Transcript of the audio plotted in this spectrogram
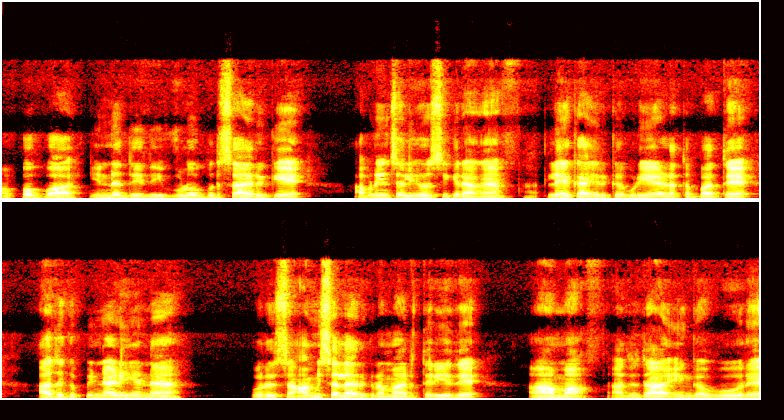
அப்பப்பா என்னது இது? இவ்வளோ பெருசாக இருக்கே. அப்படின்னு சொல்லி யோசிக்கிறாங்க. லேக்கா இருக்கக்கூடிய இடத்த பார்த்து அதுக்கு பின்னாடி என்ன? ஒரு சாமி சிலை இருக்கிற மாதிரி தெரியுது. ஆமாம் அதுதான் எங்கள் ஊர்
